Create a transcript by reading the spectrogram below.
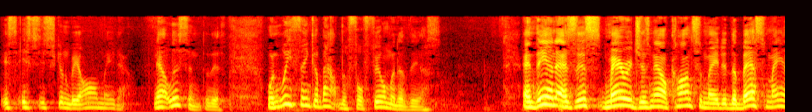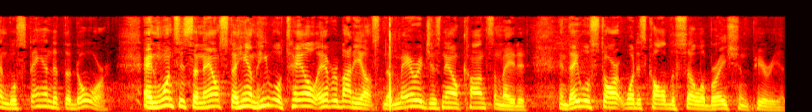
It's, it's just going to be all made out. Now, listen to this. When we think about the fulfillment of this, And then, as this marriage is now consummated, the best man will stand at the door. And once it's announced to him, he will tell everybody else the marriage is now consummated. And they will start what is called the celebration period.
